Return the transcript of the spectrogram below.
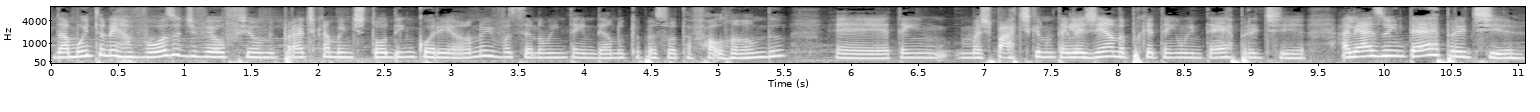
Dá muito nervoso de ver o filme praticamente todo em coreano e você não entendendo o que a pessoa tá falando. É, tem umas partes que não tem legenda porque tem um intérprete. Aliás, o intérprete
